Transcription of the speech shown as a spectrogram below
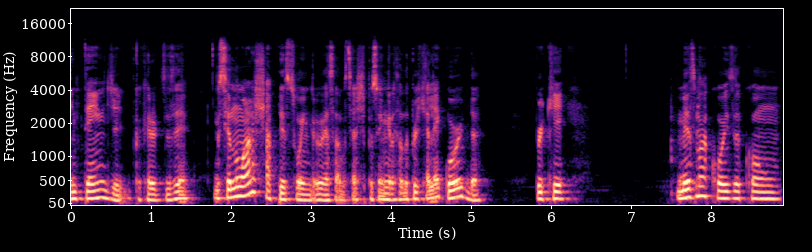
Entende o que eu quero dizer? Você não acha a pessoa engraçada, você acha a pessoa engraçada porque ela é gorda. Porque mesma coisa com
